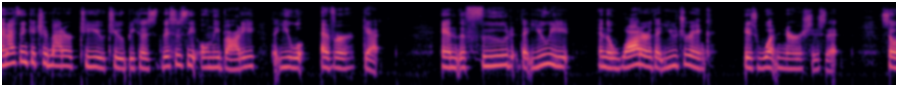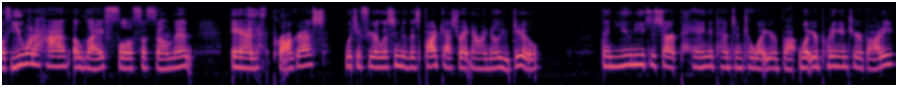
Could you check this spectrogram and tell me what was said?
And I think it should matter to you too because this is the only body that you will ever get. And the food that you eat and the water that you drink is what nourishes it. So if you want to have a life full of fulfillment and progress, which if you're listening to this podcast right now, I know you do, then you need to start paying attention to what you're bo- what you're putting into your body,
